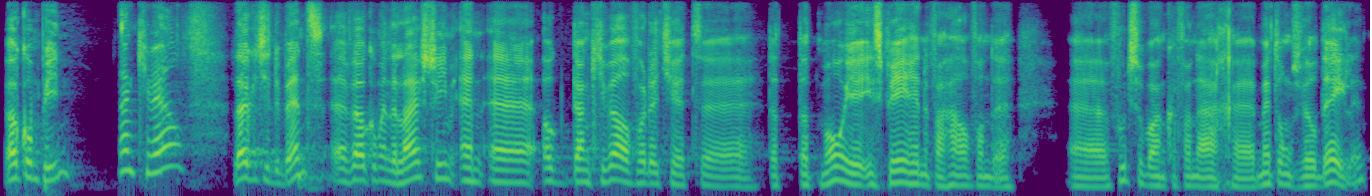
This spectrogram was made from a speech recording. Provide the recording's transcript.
Welkom Pien. Dankjewel. Leuk dat je er bent. Uh, welkom in de livestream. En uh, ook dankjewel voor dat je het, uh, dat, dat mooie, inspirerende verhaal van de voedselbanken vandaag met ons wil delen.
